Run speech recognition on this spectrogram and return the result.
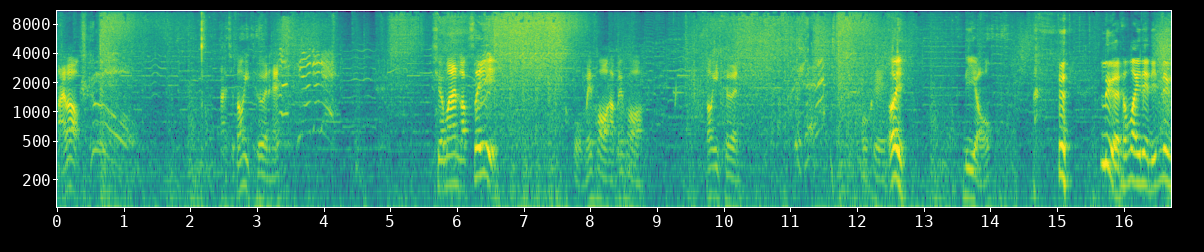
ตายเปล่าอาจจะต้องอีกเทิร์นฮะ เชื่อมั่นล็อกซี่ โอ้โหไม่พอครับไม่พอ ต้องอีกเทิร์น โอเค เอ้ย เดี๋ยว เหลือทำไมเนี่ยนิดนึง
